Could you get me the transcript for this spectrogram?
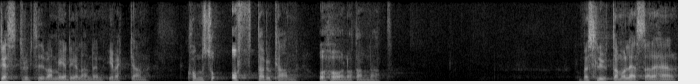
destruktiva meddelanden i veckan. Kom så ofta du kan och hör något annat. Låt mig sluta med att läsa det här.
